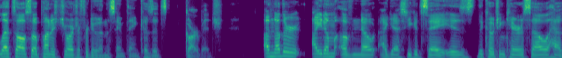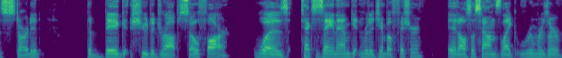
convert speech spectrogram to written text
Let's also punish Georgia for doing the same thing because it's garbage. Another item of note, I guess you could say, is the coaching carousel has started the big shoe to drop so far was Texas A&M getting rid of Jimbo Fisher. It also sounds like rumors are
